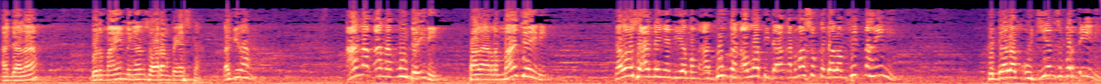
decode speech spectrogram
adalah bermain dengan seorang PSK. Lagi ramai. Anak-anak muda ini, para remaja ini, kalau seandainya dia mengagungkan Allah tidak akan masuk ke dalam fitnah ini. Ke dalam ujian seperti ini.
